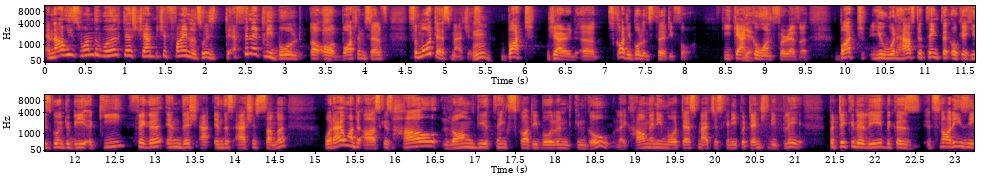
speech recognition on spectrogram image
And now he's won the World Test Championship final. So he's definitely bowled uh, or bought himself some more test matches. Mm. But, Jarrod, uh, Scotty Boland's 34. He can't yes. go on forever. But you would have to think that okay, he's going to be a key figure in this in this Ashes summer. What I want to ask is how long do you think Scotty Boland can go? Like how many more test matches can he potentially play? Particularly because it's not easy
